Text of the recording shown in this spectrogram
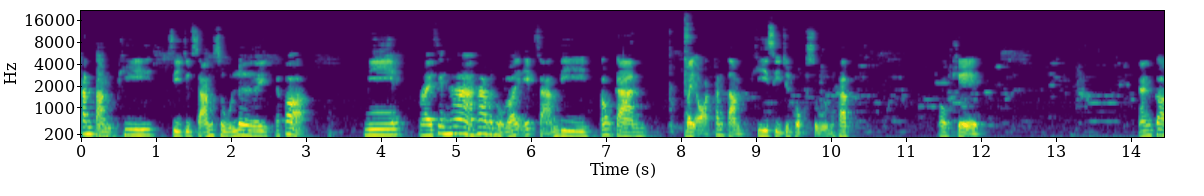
ขั้นต่ำ P 4.30 เลย แล้วก็มี Ryzen 5 5600X 3D ต้องการไบออดขั้นต่ำ P 4.60 ครับ โอเค งั้นก็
